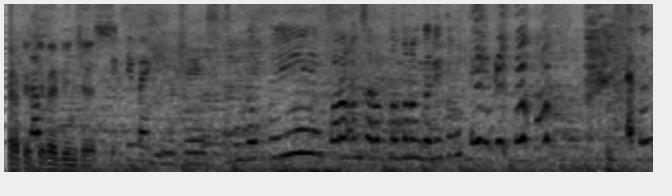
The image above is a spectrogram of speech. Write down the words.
Pero 55 inches. 55 inches. Ang laki. Parang ang sarap naman ng ganitong TV. Ito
